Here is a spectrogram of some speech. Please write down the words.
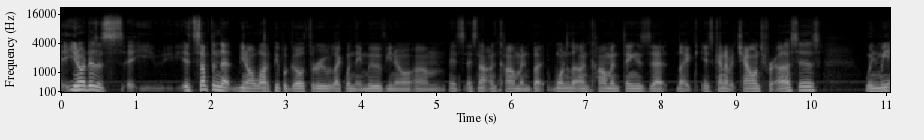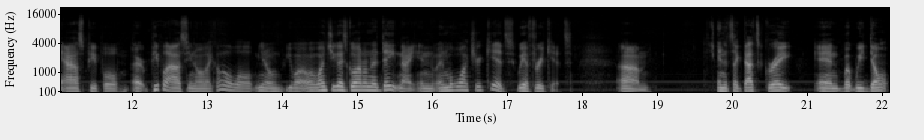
you know it doesn't it's something that you know a lot of people go through like when they move you know um it's it's not uncommon but one of the uncommon things that like is kind of a challenge for us is when we ask people or people ask you know like oh well you know you want, why don't you guys go out on a date night and, and we'll watch your kids? We have three kids. Um and it's like that's great and but we don't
